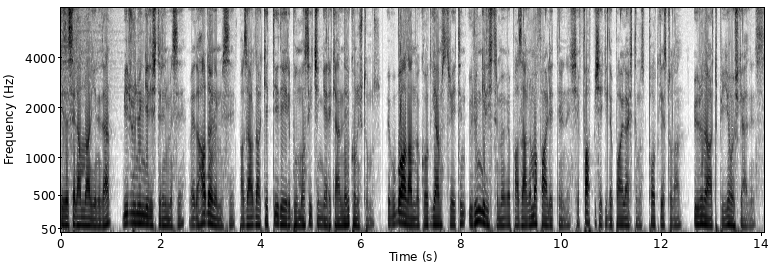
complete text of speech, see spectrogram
Herkese selamlar yeniden. Bir ürünün geliştirilmesi ve daha da önemlisi pazarda hak ettiği değeri bulması için gerekenleri konuştuğumuz ve bu bağlamda CodeGam Straight'in ürün geliştirme ve pazarlama faaliyetlerini şeffaf bir şekilde paylaştığımız podcast olan Ürün Artı Pi'ye hoş geldiniz.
